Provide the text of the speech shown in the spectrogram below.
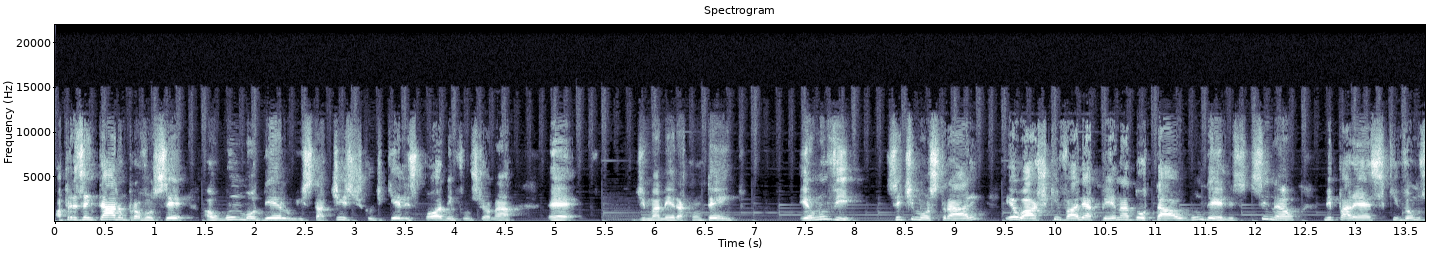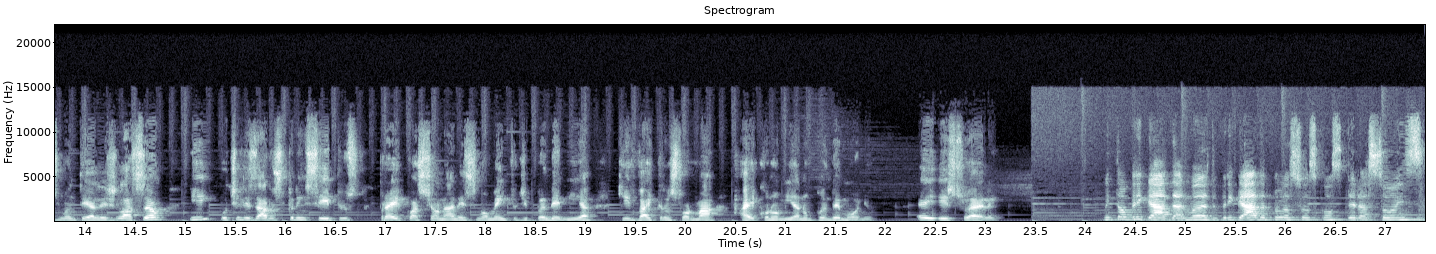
Apresentaram para você algum modelo estatístico de que eles podem funcionar é, de maneira contente? Eu não vi. Se te mostrarem, eu acho que vale a pena adotar algum deles. Se não, me parece que vamos manter a legislação e utilizar os princípios para equacionar nesse momento de pandemia que vai transformar a economia num pandemônio. É isso, Ellen. Muito obrigada, Armando. Obrigada pelas suas considerações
